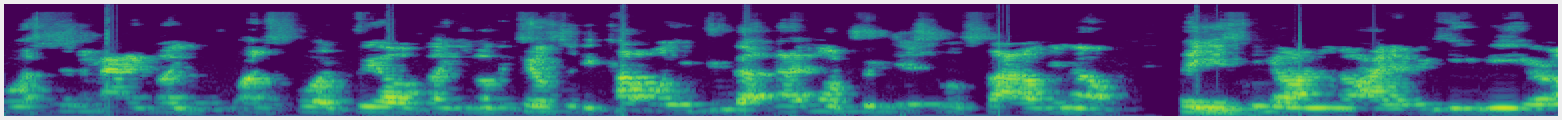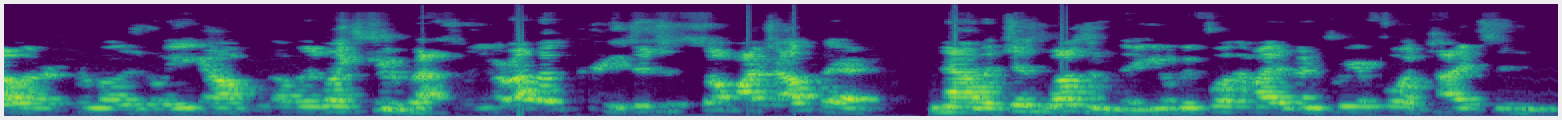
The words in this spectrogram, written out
more cinematic, like, blood sport feel, like, you know, the Kill City couple. You do got that more traditional style, you know, that you see on, you know, IWTV or other promotional, you know, other, like, street wrestling or other things. There's just so much out there now that just wasn't there. You know, before there might have been three or four types, and,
